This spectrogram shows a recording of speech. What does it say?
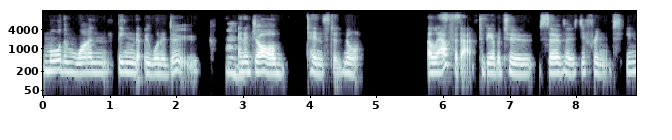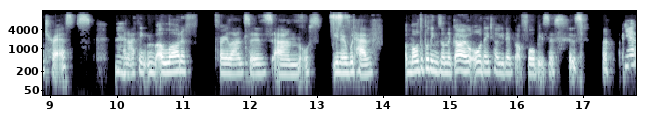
more than one thing that we want to do, mm. and a job tends to not allow for that to be able to serve those different interests. Mm. And I think a lot of freelancers, um, you know, would have multiple things on the go, or they tell you they've got four businesses. yeah.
